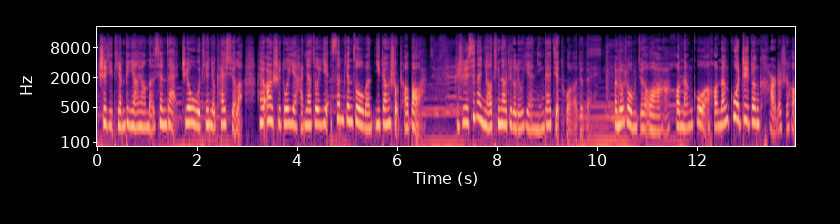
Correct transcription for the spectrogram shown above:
十几天病殃殃的，现在只有五天就开学了，还有二十多页寒假作业，三篇作文，一张手抄报啊！可是现在你要听到这个留言，你应该解脱了，对不对？很多时候我们觉得哇，好难过，好难过这段坎儿的时候，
